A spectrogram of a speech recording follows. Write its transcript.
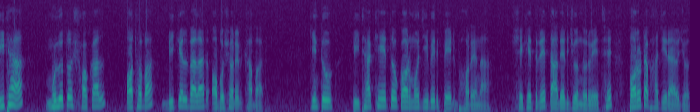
পিঠা মূলত সকাল অথবা বিকেল বেলার অবসরের খাবার কিন্তু পিঠা খেয়ে তো কর্মজীবীর পেট ভরে না সেক্ষেত্রে তাদের জন্য রয়েছে পরোটা ভাজির আয়োজন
